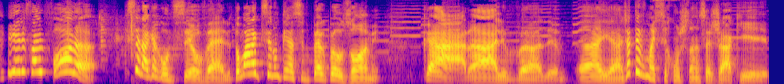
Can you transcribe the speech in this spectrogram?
E ele sai fora! O que será que aconteceu, velho? Tomara que você não tenha sido pego pelos homens. Caralho, brother. Ai, ai. Já teve umas circunstâncias já que.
